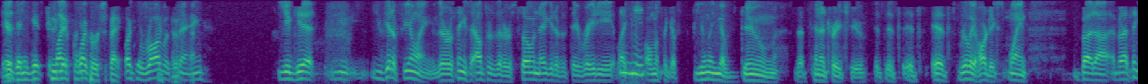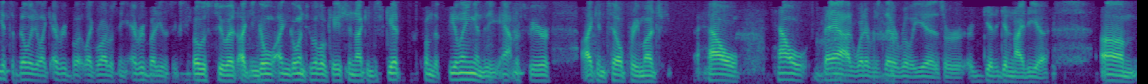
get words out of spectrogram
you're going to get two like, different like, perspectives. Like what Rod was saying, you get you you get a feeling. There are things out there that are so negative that they radiate like mm-hmm. almost like a feeling of doom that penetrates you. It's it's it's it's really hard to explain. But uh, but I think it's ability like everybody like Rod was saying, everybody is exposed to it. I can go I can go into a location, I can just get from the feeling and the atmosphere, I can tell pretty much how how bad whatever's there really is, or, or get get an idea. Um,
